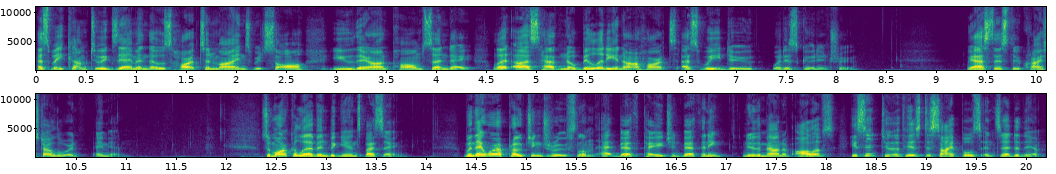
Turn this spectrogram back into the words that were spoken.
As we come to examine those hearts and minds which saw you there on Palm Sunday, let us have nobility in our hearts as we do what is good and true. We ask this through Christ our Lord. Amen. So Mark 11 begins by saying, When they were approaching Jerusalem at Bethphage and Bethany, near the Mount of Olives, he sent two of his disciples and said to them,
